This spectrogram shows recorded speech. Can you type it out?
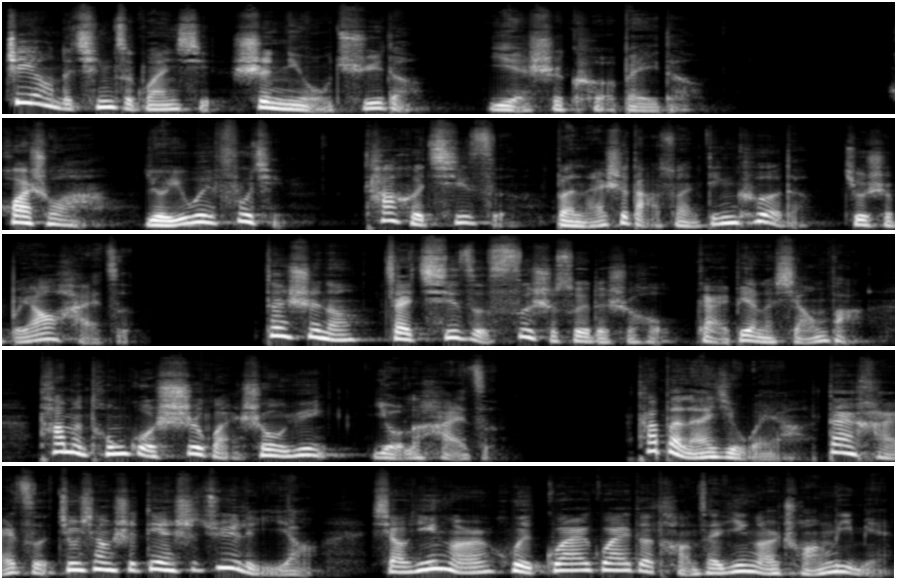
这样的亲子关系是扭曲的，也是可悲的。话说啊，有一位父亲，他和妻子本来是打算丁克的，就是不要孩子。但是呢，在妻子四十岁的时候改变了想法，他们通过试管受孕有了孩子。他本来以为啊，带孩子就像是电视剧里一样，小婴儿会乖乖的躺在婴儿床里面，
